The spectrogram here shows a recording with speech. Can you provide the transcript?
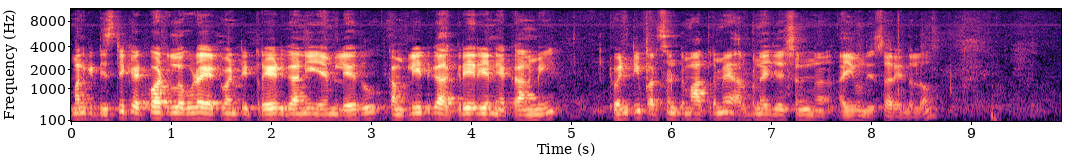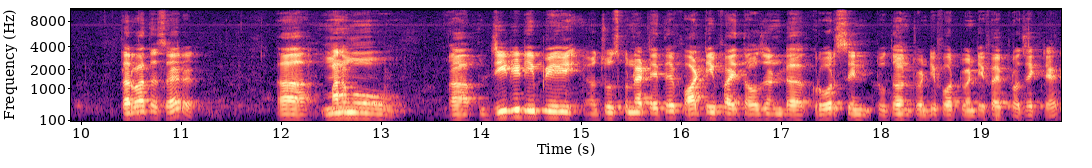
మనకి డిస్ట్రిక్ట్ హెడ్ క్వార్టర్లో కూడా ఎటువంటి ట్రేడ్ కానీ ఏం లేదు. కంప్లీట్గా అగ్రేరియన్ ఎకానమీ ట్వంటీ పర్సెంట్ మాత్రమే అర్బనైజేషన్ అయి ఉంది సార్ ఇందులో. తర్వాత సార్ మనము జీడిడిపి చూసుకున్నట్టయితే forty five thousand crores in two thousand twenty four twenty five projected.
